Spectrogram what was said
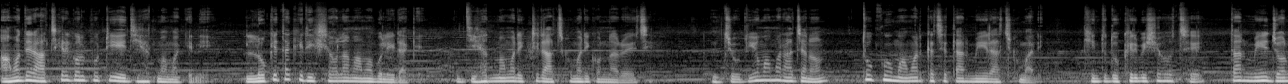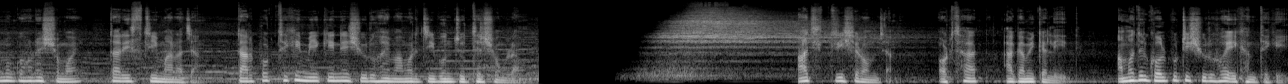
আমাদের আজকের গল্পটি এই জিহাদ মামাকে নিয়ে। লোকে তাকে রিক্সাওয়ালা মামা বলেই ডাকে। জিহাদ মামার একটি রাজকুমারী কন্যা রয়েছে। যদিও মামা রাজা নন, তবুও মামার কাছে তার মেয়ে রাজকুমারী। কিন্তু দুঃখের বিষয় হচ্ছে, তার মেয়ে জন্মগ্রহণের সময় তার স্ত্রী মারা যান। তারপর থেকে মেয়েকে নিয়ে শুরু হয় মামার জীবন যুদ্ধের সংগ্রাম। আজ ত্রিশে রমজান, অর্থাৎ আগামীকাল ঈদ। আমাদের গল্পটি শুরু হয় এখান থেকেই।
